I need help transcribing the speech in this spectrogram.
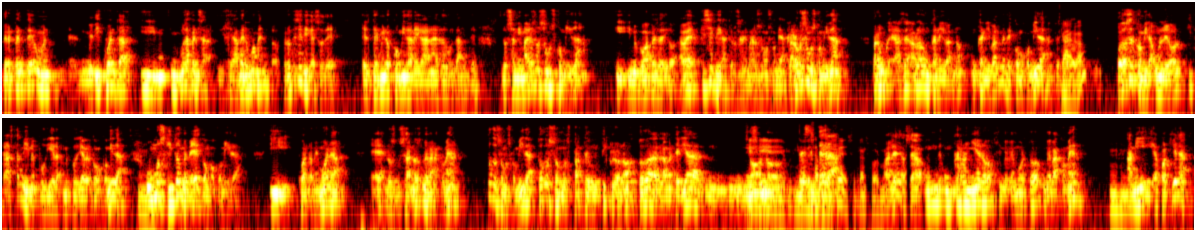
de repente eh, me di cuenta y, me puse a pensar. dije, a ver, un momento, ¿pero qué significa eso de el término comida vegana es redundante? ¿Los animales no somos comida? Y, me pongo a pensar, digo, a ver, ¿qué significa que los animales no somos comida? Claro que somos comida. Para un, has hablado de un caníbal, ¿no? Un caníbal me ve como comida. claro. Puedo ser comida. Un león quizás también me, pudiera, me podría ver como comida. Un mosquito me ve como comida. Y cuando me muera, ¿eh? los gusanos me van a comer todos somos comida, todos somos parte de un ciclo, ¿no? Toda la materia mm, no, no, se, integra, se transforma. ¿Vale? O sea, un, carroñero, si me ve muerto, me va a comer. A mí, a cualquiera.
